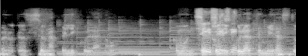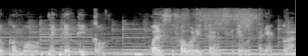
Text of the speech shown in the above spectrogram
pero te hacer una película, ¿no? Como en qué película te miras tú, como de qué tipo, ¿cuál es tu favorita que te gustaría actuar?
